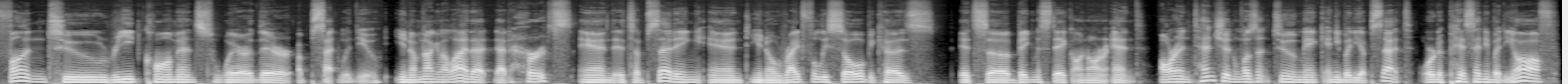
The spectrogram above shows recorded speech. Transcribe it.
fun to read comments where they're upset with you. You know, I'm not going to lie that that hurts and it's upsetting and you know, rightfully so because it's a big mistake on our end our intention wasn't to make anybody upset or to piss anybody off.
